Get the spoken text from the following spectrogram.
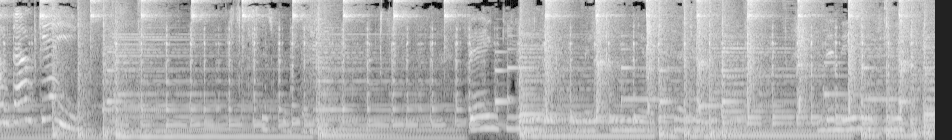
And I'm playing. Thank you for making me a pleasure. In the name of Jesus.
